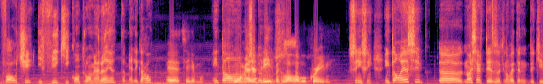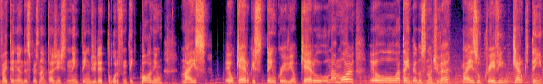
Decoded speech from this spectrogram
volte e fique contra o Homem-Aranha, também é legal. É, seria bom. Então, O Homem-Aranha nós 3 sabemos- vai ser logo o Craven. Sim, sim. Então esse ah, não é certeza que não vai ter que vai ter nenhum desses personagens, tá? A gente nem tem diretor, não tem porra nenhuma. Mas eu quero que tenha o Craven. Eu quero. O Namor, eu até entendo se não tiver, mas o Craven eu quero que tenha.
